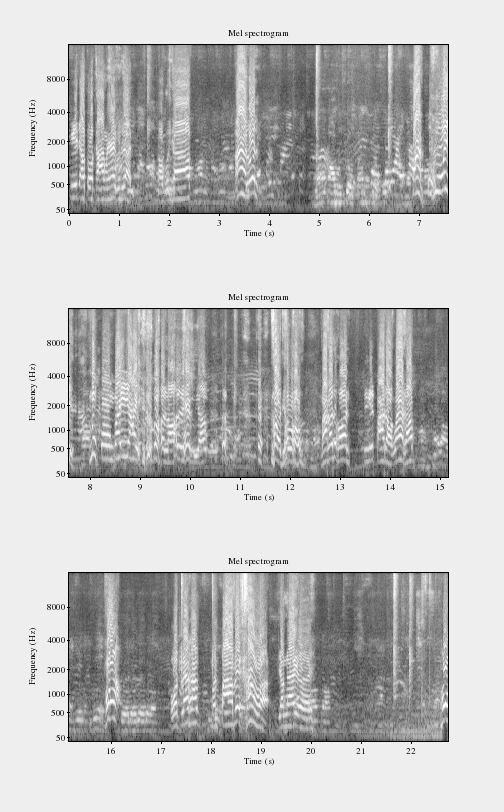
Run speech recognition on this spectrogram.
พี่วิทย์เอาตัวกลางมาให้เพื่อนๆขอบคุณครับ มาลุ้นปังโอ้โหยลูกโป่งใบใหญ่ ล้อเล่นครับต่อเดี๋ยวผมมาครับทุกคนพี่วิทย์ปลาดอกแรกครับพ่ออดแล้วครับ มันปลาไม่เข้าอะ ยังไงเอ่ยพ่อ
